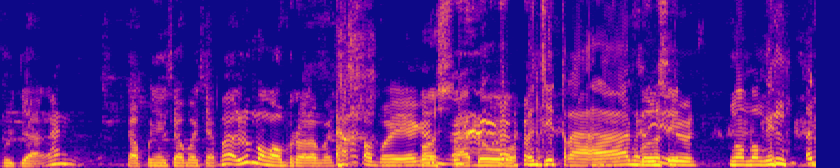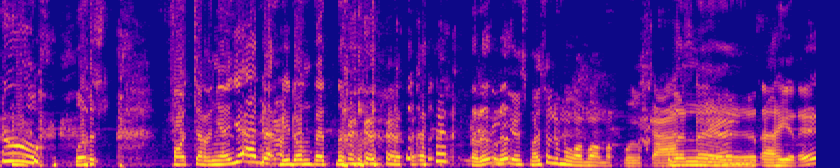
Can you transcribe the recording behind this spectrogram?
bujangan gak punya siapa-siapa, lu mau ngobrol sama siapa boy ya kan? Bos, aduh, pencitraan bullshit. Serius. Ngomongin, aduh, bos, vouchernya aja ada di dompet tuh. terus, terus. Masa lu mau ngomong sama kulkas? ya kan? Bener, akhirnya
